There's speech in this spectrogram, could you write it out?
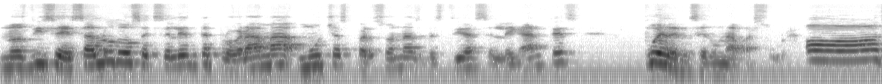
nos dice, saludos, excelente programa, muchas personas vestidas elegantes pueden ser una basura. Oh,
